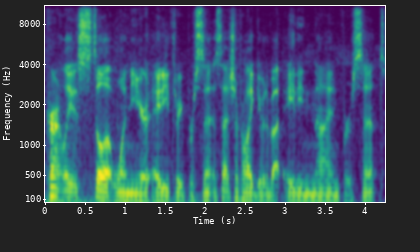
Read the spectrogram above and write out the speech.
Currently, it's still at one year at 83%, so that should probably give it about 89%.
